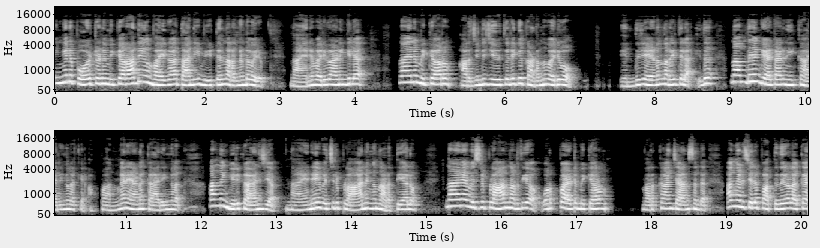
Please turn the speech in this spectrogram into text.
ഇങ്ങനെ പോയിട്ടുണ്ടെങ്കിൽ മിക്കവാറും അധികം വൈകാതെ താൻ ഈ വീട്ടിൽ നിന്ന് ഇറങ്ങേണ്ടി വരും. നയന വരുവാണെങ്കിൽ നയന മിക്കവാറും അർജുന്റെ ജീവിതത്തിലേക്ക് കടന്നു വരുമോ എന്ത് ചെയ്യണമെന്ന് അറിയത്തില്ല. ഇത് നന്ദയും കേട്ടായിരുന്നു ഈ കാര്യങ്ങളൊക്കെ. അപ്പൊ അങ്ങനെയാണ് കാര്യങ്ങൾ അന്നെങ്കിൽ ഒരു കാര്യം ചെയ്യാം. നയനയെ വെച്ചൊരു പ്ലാൻ അങ്ങ് നടത്തിയാലോ? നയനയെ വെച്ചിട്ട് പ്ലാൻ നടത്തിയ ഉറപ്പായിട്ട് മിക്കവാറും മറക്കാൻ ചാൻസ് ഉണ്ട്. അങ്ങനെ ചില പദ്ധതികളൊക്കെ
